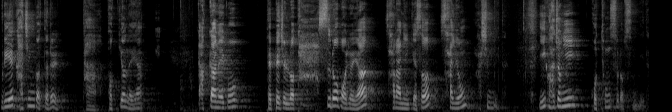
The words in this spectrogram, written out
우리의 가진 것들을 다 벗겨내야 깎아내고 대패질로 다 쓸어버려야 하나님께서 사용하십니다. 이 과정이 고통스럽습니다.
